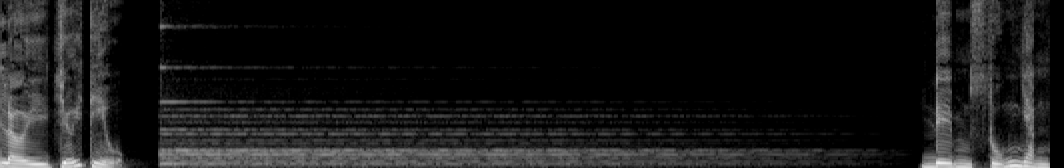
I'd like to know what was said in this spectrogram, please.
Lời giới thiệu. Đêm xuống nhanh.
